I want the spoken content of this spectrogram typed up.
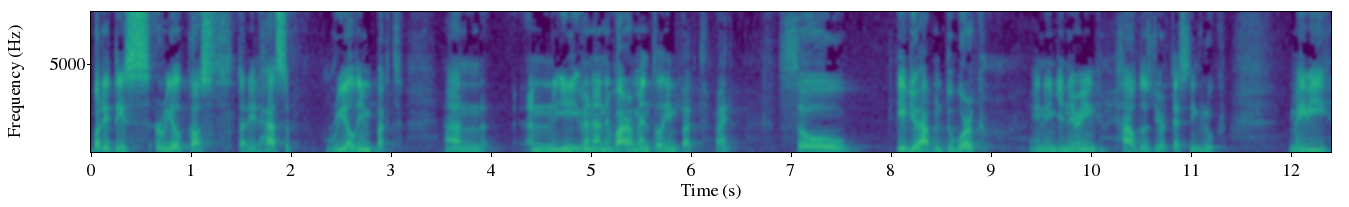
but it is a real cost that it has a real impact and, and even an environmental impact, right? So if you happen to work in engineering, how does your testing look? Maybe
